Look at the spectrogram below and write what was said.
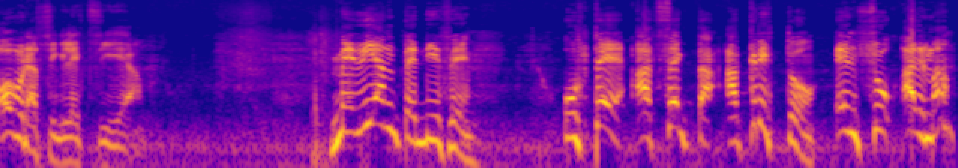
obras, iglesia. Mediante, dice, usted acepta a Cristo en su alma,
